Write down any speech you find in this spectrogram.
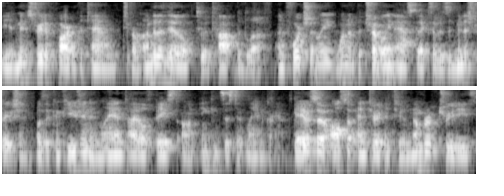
the administrative part of the town from under the hill to atop the bluff. Unfortunately, one of the troubling aspects of his administration was the confusion in land titles based on inconsistent land grants. Gayoso also entered into a number of treaties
